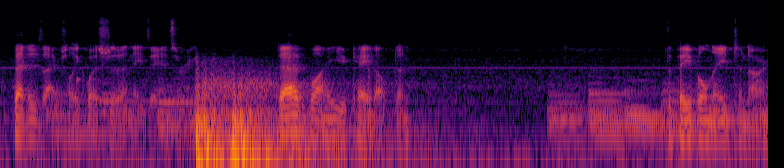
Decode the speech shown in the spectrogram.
that is actually a question that needs answering. Dad, why are you Kate Upton? The people need to know.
